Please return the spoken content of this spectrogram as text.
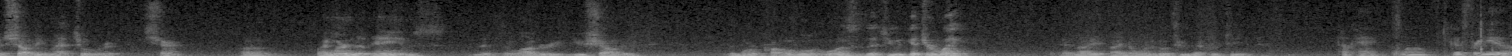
a shouting match over it. Sure. Uh, I learned at Ames that the louder you shouted, the more probable it was that you would get your way. And I, I don't want to go through that routine. Okay, well, good for you.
